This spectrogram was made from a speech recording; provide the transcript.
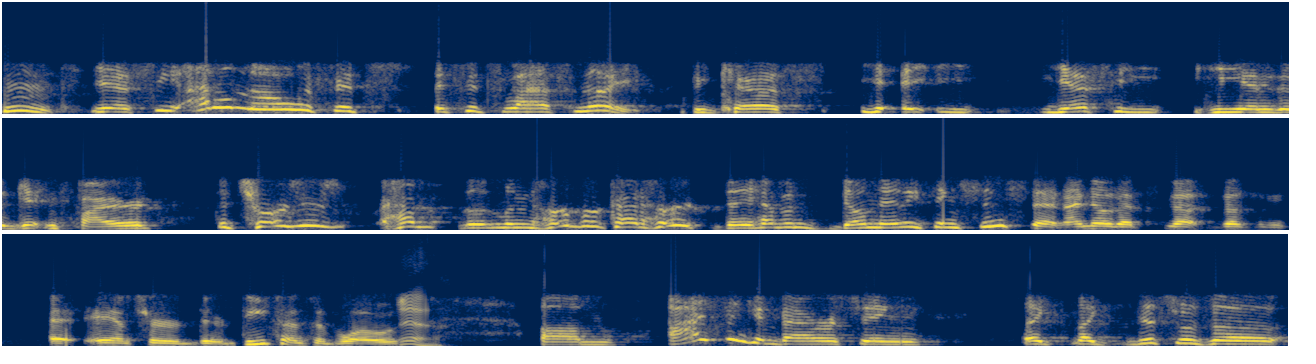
Hmm. Yeah. See, I don't know if it's if it's last night because y- y- yes, he he ended up getting fired. The Chargers have when Herbert got hurt, they haven't done anything since then. I know that's not doesn't answer their defensive woes. Yeah. Um, I think embarrassing. Like like this was a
